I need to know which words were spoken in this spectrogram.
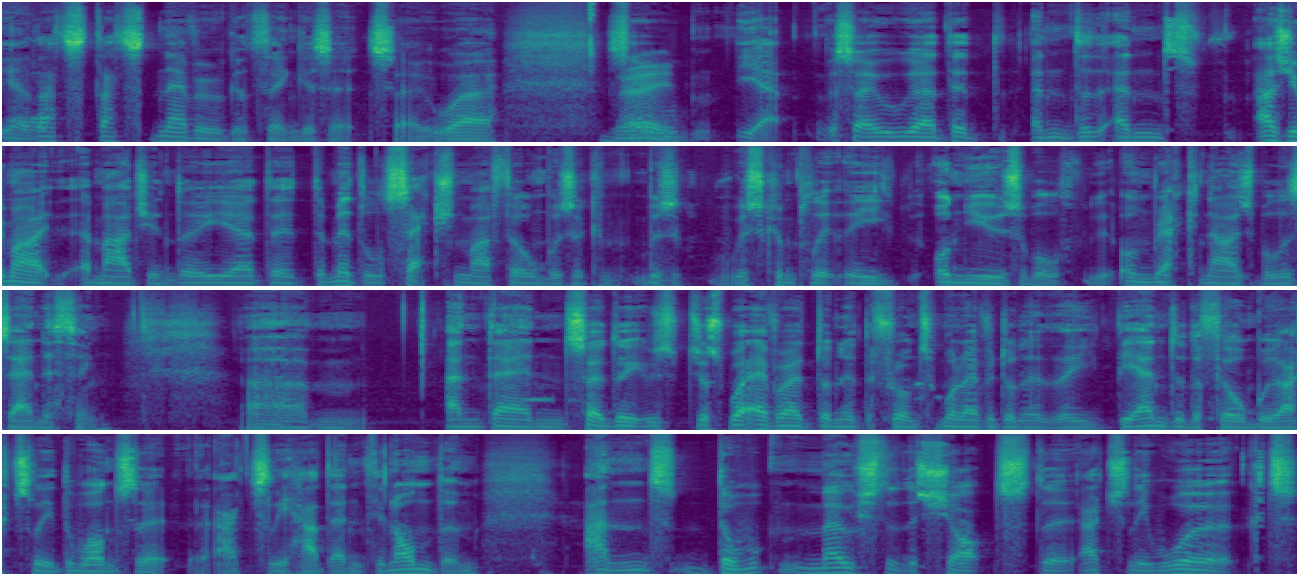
yeah, that's that's never a good thing, is it? So, uh, so Right. yeah, so uh, the and and as you might imagine, the uh, the the middle section of my film was a com- was was completely unusable, unrecognizable as anything. Um, and then so it was just whatever I'd done at the front and whatever I'd done at the, the end of the film were actually the ones that actually had anything on them, and the most of the shots that actually worked.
